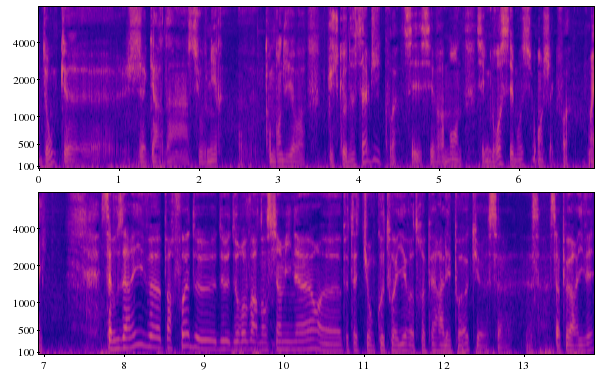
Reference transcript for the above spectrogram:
donc, euh, je garde un souvenir, euh, comment dire, plus que nostalgique, quoi. C'est vraiment, c'est une grosse émotion à chaque fois. Oui. Ça vous arrive euh, parfois de, de, de revoir d'anciens mineurs, euh, peut-être qui ont côtoyé votre père à l'époque, euh, ça, ça, ça peut arriver?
